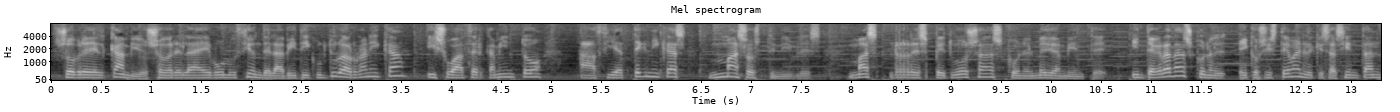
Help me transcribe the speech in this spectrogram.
sobre el cambio, sobre la evolución de la viticultura orgánica y su acercamiento hacia técnicas más sostenibles, más respetuosas con el medio ambiente, integradas con el ecosistema en el que se asientan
